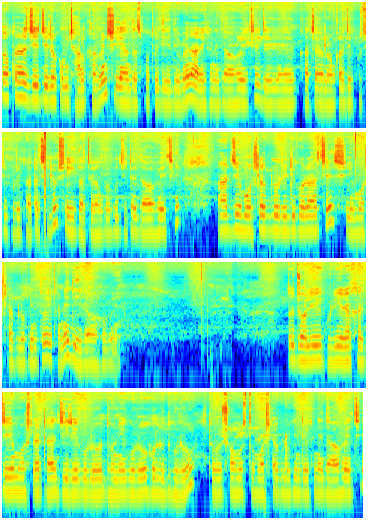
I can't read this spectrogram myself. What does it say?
তো আপনারা যে যেরকম ঝাল খাবেন, সেই আন্দাজ মতো দিয়ে দেবেন। আর এখানে দেওয়া হয়েছে যে, কাঁচা লঙ্কা যে কুচি করে কাটা ছিল, সেই কাঁচা লঙ্কা কুচিটা দেওয়া হয়েছে। আর যে মশলাগুলো রেডি করা আছে, সেই মশলাগুলো কিন্তু এখানে দিয়ে দেওয়া হবে। তো জলে গুলিয়ে রাখা যে মশলাটা, জিরে গুঁড়ো, ধনে গুঁড়ো, হলুদ গুঁড়ো, তো সমস্ত মশলাগুলো কিন্তু এখানে দেওয়া হয়েছে।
